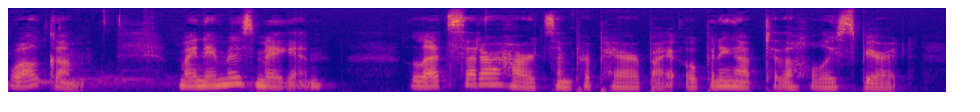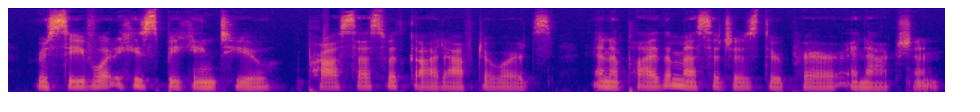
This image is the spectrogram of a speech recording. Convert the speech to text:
Welcome. My name is Megan. Let's set our hearts and prepare by opening up to the Holy Spirit. Receive what He's speaking to you, process with God afterwards, and apply the messages through prayer and action.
